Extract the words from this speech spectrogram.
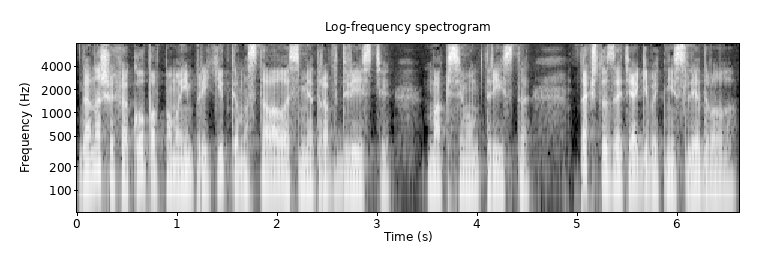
До наших окопов, по моим прикидкам, оставалось метров 200, максимум 300, так что затягивать не следовало.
